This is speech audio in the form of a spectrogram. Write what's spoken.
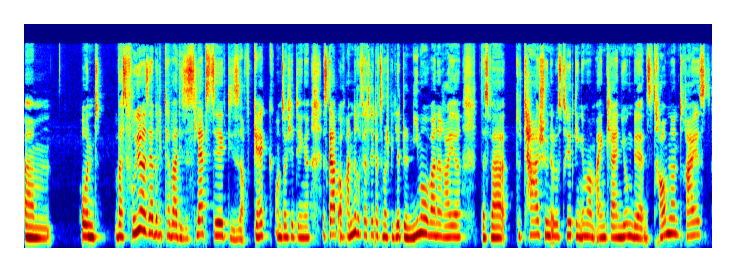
Ähm, und was früher sehr beliebter war, dieses Slapstick, dieses auf Gag und solche Dinge. Es gab auch andere Vertreter, zum Beispiel Little Nemo war eine Reihe. Das war total schön illustriert, ging immer um einen kleinen Jungen, der ins Traumland reist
